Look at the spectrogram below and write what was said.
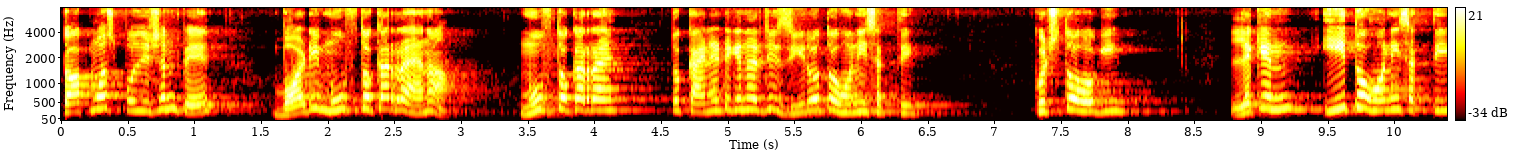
top most position पे बॉडी मूव तो कर रहा है ना? मूव तो कर रहा है तो काइनेटिक एनर्जी ज़ीरो तो हो नहीं सकती। कुछ तो होगी लेकिन ई e तो हो नहीं सकती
